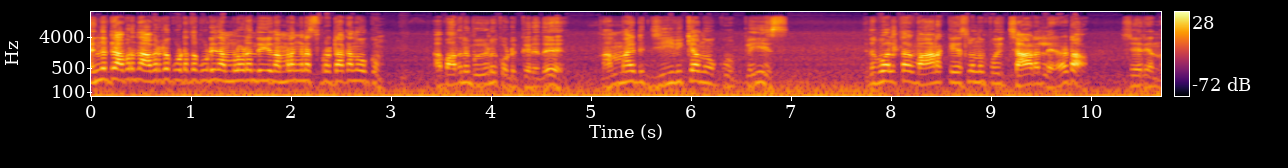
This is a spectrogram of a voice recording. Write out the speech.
എന്നിട്ട് അവർ അവരുടെ കൂട്ടത്തിൽ കൂടി നമ്മളോട് എന്ത് ചെയ്യും? നമ്മളങ്ങനെ സ്പ്രെഡാക്കാൻ നോക്കും? അപ്പോൾ അതിന് വീണ് കൊടുക്കരുത്. നന്നായിട്ട് ജീവിക്കാൻ നോക്കൂ പ്ലീസ് ഇതുപോലത്തെ വാണക്കേസിലൊന്നും പോയി ചാടല്ലേ? കേട്ടോ? ശരി എന്നാ.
